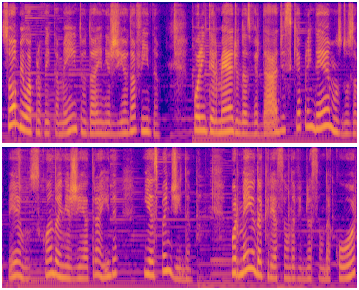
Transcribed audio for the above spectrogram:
sob o aproveitamento da energia da vida, por intermédio das verdades que aprendemos dos apelos quando a energia é atraída e expandida, por meio da criação da vibração da cor,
